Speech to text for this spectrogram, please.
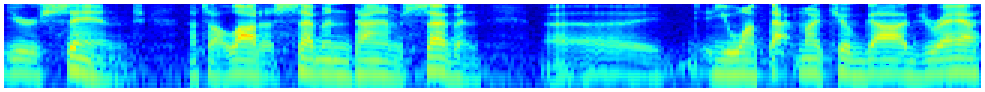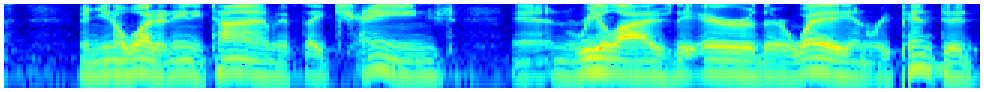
your sins. That's a lot of seven times seven. Uh, you want that much of God's wrath? And you know what? At any time, if they changed and realized the error of their way and repented,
